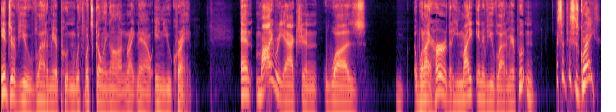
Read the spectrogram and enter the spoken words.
interview Vladimir Putin with what's going on right now in Ukraine?" And my reaction was when I heard that he might interview Vladimir Putin, I said, This is great.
